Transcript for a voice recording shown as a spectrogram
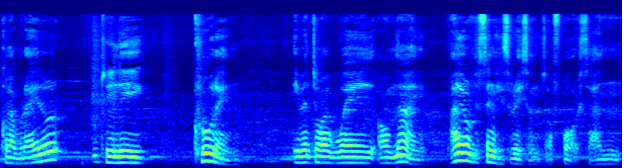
collaborator really couldn't even talk away all night. I understand his reasons, of course. I'm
